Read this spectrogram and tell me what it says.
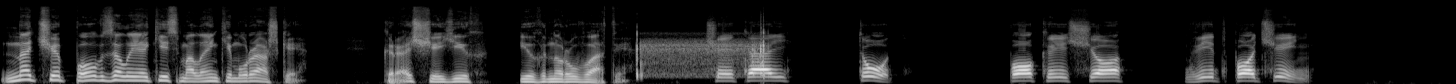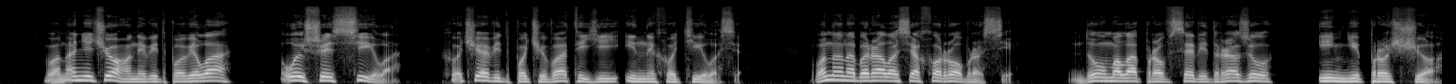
наче повзали якісь маленькі мурашки. Краще їх ігнорувати. Чекай тут, поки що відпочинь. Вона нічого не відповіла, лише сіла, хоча відпочивати їй і не хотілося. Вона набиралася хоробрості, думала про все відразу і ні про що.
